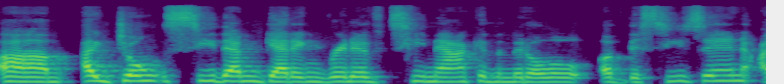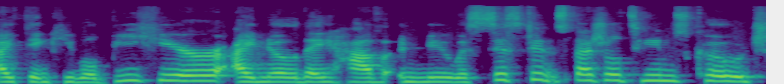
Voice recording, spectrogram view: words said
Um, I don't see them getting rid of T Mac in the middle of the season. I think he will be here. I know they have a new assistant special teams coach.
